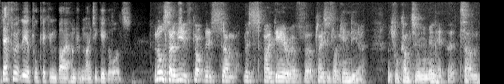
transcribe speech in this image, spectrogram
definitely, it'll kick in by 190 gigawatts. But also, you've got this um, this idea of uh, places like India, which we'll come to in a minute, that um,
